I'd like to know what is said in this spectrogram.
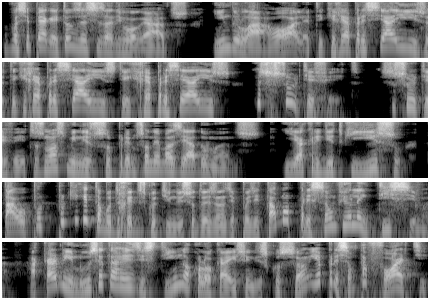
Você pega aí todos esses advogados indo lá, olha, tem que reapreciar isso, tem que reapreciar isso, tem que reapreciar isso. Isso surte efeito. Isso surte efeito. Os nossos ministros supremos são demasiado humanos. E eu acredito que isso tá. Por, por que, que estamos rediscutindo isso dois anos depois? E tá uma pressão violentíssima. A Carmen Lúcia está resistindo a colocar isso em discussão e a pressão está forte.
